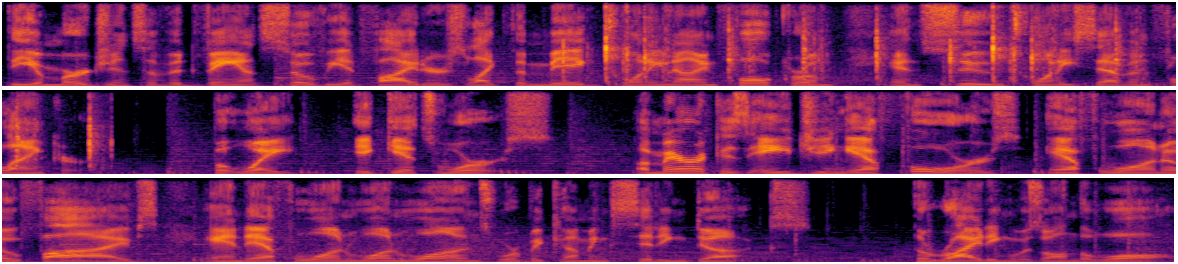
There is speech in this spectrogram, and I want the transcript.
the emergence of advanced Soviet fighters like the MiG-29 Fulcrum and Su-27 Flanker. But wait, it gets worse. America's aging F-4s, F-105s, and F-111s were becoming sitting ducks. The writing was on the wall.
